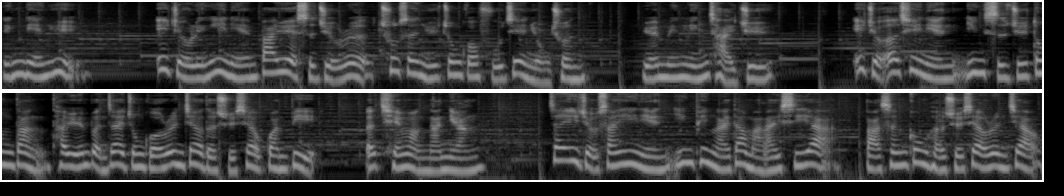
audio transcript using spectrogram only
林连玉，一九零一年八月十九日出生于中国福建永春，原名林采菊。一九二七年因时局动荡，他原本在中国任教的学校关闭，而前往南洋。在一九三一年应聘来到马来西亚巴生共和学校任教，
